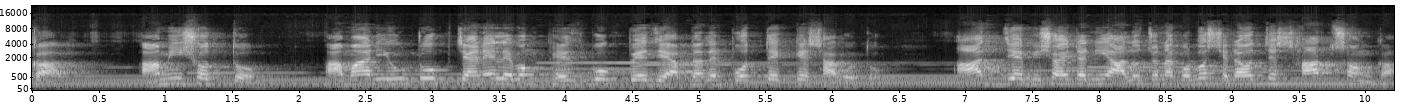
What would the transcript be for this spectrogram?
নমস্কার। আমি সত্যম। আমার ইউটিউব চ্যানেল এবং ফেসবুক পেজে আপনাদের প্রত্যেককে স্বাগত। আজ যে বিষয়টা নিয়ে আলোচনা করব সেটা হচ্ছে সাত সংখ্যা।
